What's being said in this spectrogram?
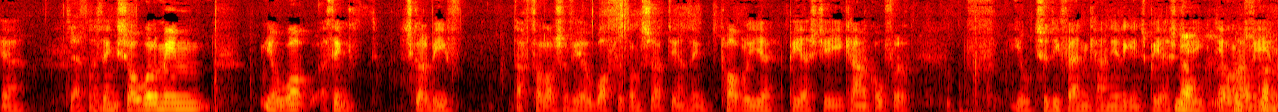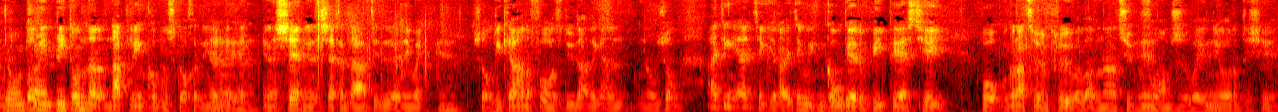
yeah. Definitely. I think so. Well, I mean, you know what? I think it's got to be that philosophy of Watford on Saturday. I think probably yeah, PSG. You can't go for, f- you know to defend, can you against PSG? No, You know what I just got to mean? go and Well, try they, and they beat done that at Napoli and come and stuck in the end, Yeah, didn't yeah. they? In a certainly in the second half they did anyway. Yeah. So they can't afford to do that again. You know, so I think I think you're right. I think we can go there and beat PSG, but we're gonna have to improve a lot in our two Yeah. performances away in Europe this year.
